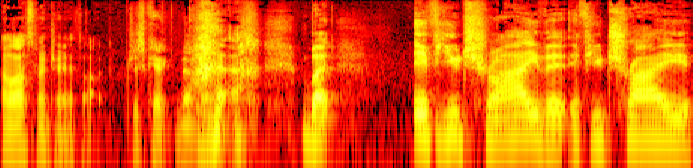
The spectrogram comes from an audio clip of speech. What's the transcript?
I lost my train of thought. Just kidding. No. but if you try the if you try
